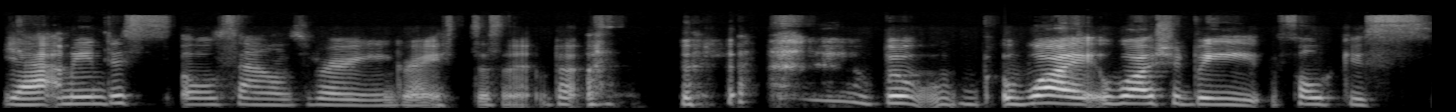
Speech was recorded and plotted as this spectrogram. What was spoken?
Yeah i mean this all sounds very great doesn't it? But but why why should we focus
